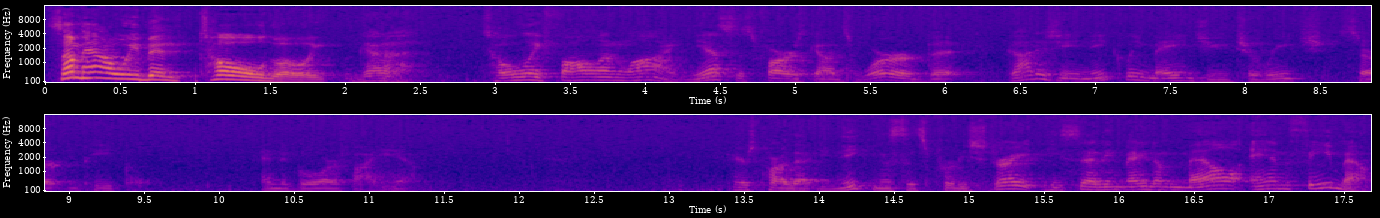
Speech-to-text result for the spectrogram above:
Somehow we've been told, well, we got to totally fall in line. Yes, as far as God's word, but God has uniquely made you to reach certain people and to glorify Him. Here's part of that uniqueness that's pretty straight. He said He made them male and female.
